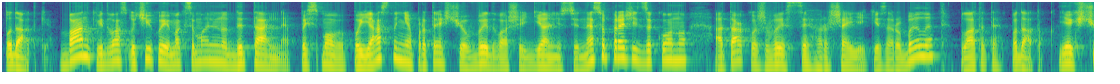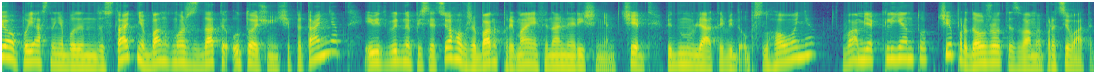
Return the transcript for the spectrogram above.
податки. Банк від вас очікує максимально детальне письмове пояснення про те, що вид вашої діяльності не суперечить закону, а також ви з цих грошей, які заробили, платите податок. Якщо пояснення буде недостатньо, банк може задати уточнюючі питання, і відповідно після цього вже банк приймає фінальне рішення, чи відмовляти від обслуговування обслуговування вам як клієнту, чи продовжувати з вами працювати.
